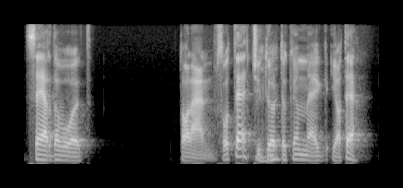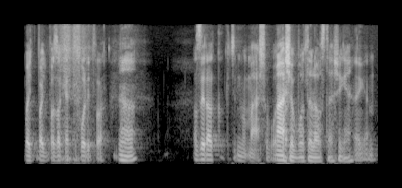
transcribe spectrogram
szerda volt talán szote, csütörtökön meg jate, vagy, vagy az a kettő fordítva. Aha. Azért akkor kicsit másabb volt. Másabb volt a leosztás, igen. Igen.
